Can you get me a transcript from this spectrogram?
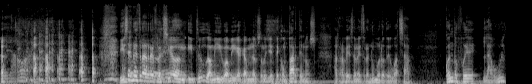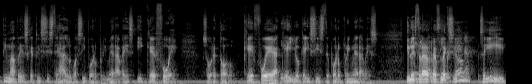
y esa es nuestra reflexión. Y tú, amigo, amiga Camino al Sol Oyente, compártenos a través de nuestro número de WhatsApp. ¿Cuándo fue la última vez que tú hiciste algo así por primera vez? ¿Y qué fue? Sobre todo, ¿qué fue aquello que hiciste por primera vez? Y nuestra reflexión, sí,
